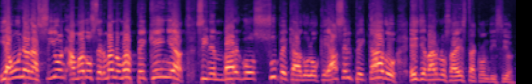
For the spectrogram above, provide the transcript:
y a una nación, amados hermanos, más pequeña. Sin embargo, su pecado, lo que hace el pecado es llevarnos a esta condición.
